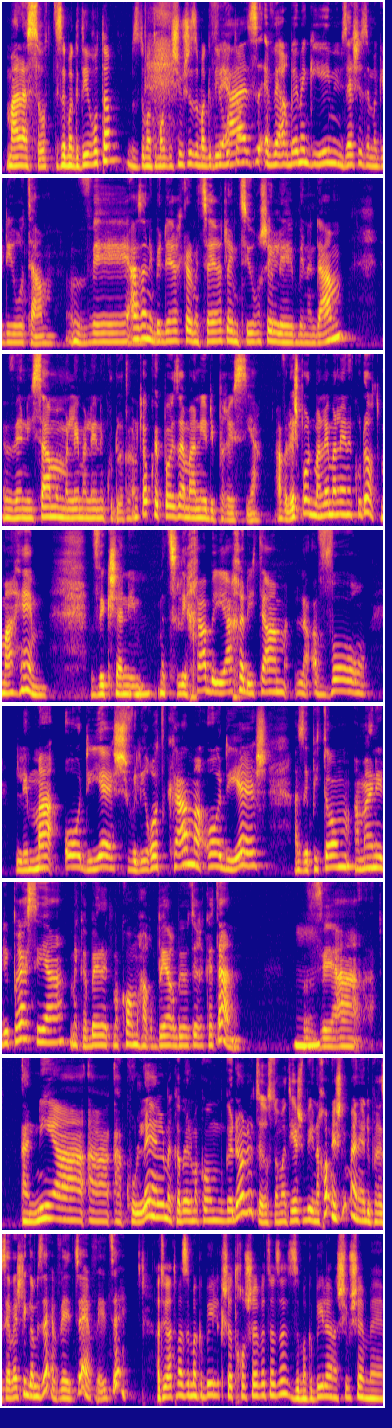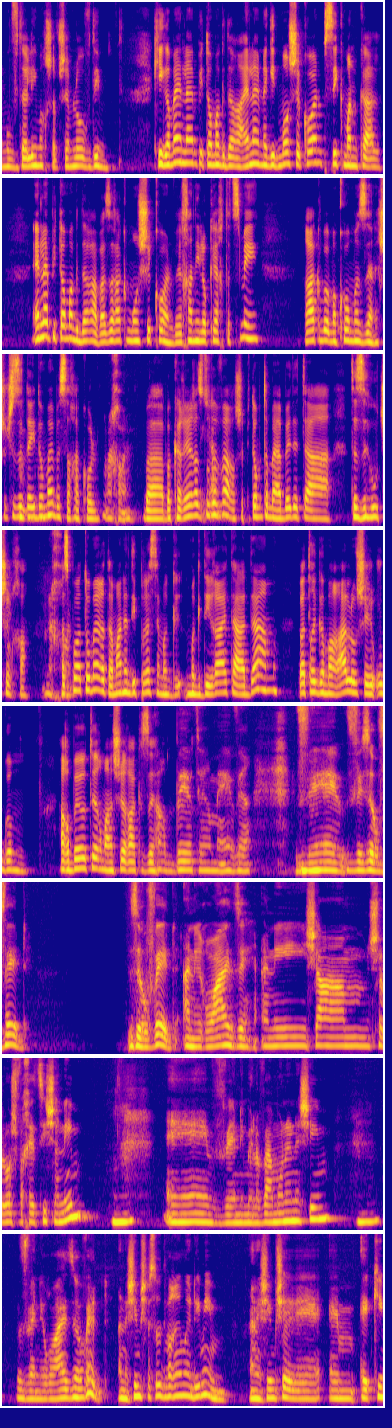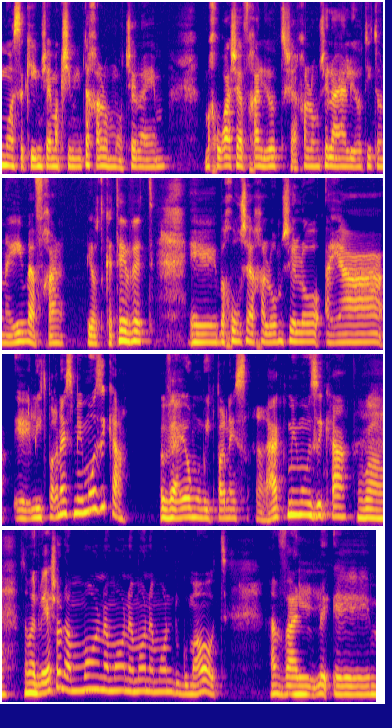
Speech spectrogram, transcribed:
מה לעשות? זה מגדיר אותם? זאת אומרת, מרגישים שזה מגדיר ואז, אותם? והרבה מגיעים עם זה שזה מגדיר אותם. ואז אני בדרך כלל מציירת להם ציור של אה, בן אדם, ואני שמה מלא מלא נקודות. ואני אומרת, אוקיי, פה זה המאניה דיפרסיה. אבל יש פה עוד מלא מלא נקודות, מה הם? וכשאני mm-hmm. מצליחה ביחד איתם לעבור למה עוד יש ולראות כמה עוד יש, אז זה פתאום המאניה דיפרסיה מקבלת מקום הרבה הרבה יותר קטן. Mm-hmm. והאני הכולל מקבל מקום גדול יותר, זאת אומרת יש בי, נכון, יש לי מאניה דיפרסיה, אבל יש לי גם זה ואת זה ואת זה. את יודעת מה זה מקביל כשאת חושבת על זה? זה מקביל לאנשים שהם אה, מובטלים עכשיו, שהם לא עובדים. כי גם אין להם פתאום הגדרה, אין להם נגיד משה כהן פסיק מנכ"ל. אין להם פתאום הגדרה, ואז זה רק משה כהן, ואיך אני לוקח את עצמי רק במקום הזה. אני חושבת שזה די דומה בסך הכל. נכון. בקריירה זה אותו דבר, שפתאום אתה מאבד את, ה, את הזהות שלך. נכון. אז פה את אומרת, המאניה דיפרסיה מגדירה את האדם, ואת רגע מראה לו שהוא גם הרבה יותר מאשר רק זה. הרבה יותר מעבר. ו- וזה עובד. זה עובד, אני רואה את זה. אני שם שלוש וחצי שנים, אה, ואני מלווה המון אנשים, ואני רואה את זה עובד. אנשים שעשו דברים מדהימים. אנשים שהם הקימו עסקים שהם מגשימים את החלומות שלהם. בחורה שהפכה להיות, שהחלום שלה היה להיות עיתונאי והפכה להיות כתבת. אה, בחור שהחלום שלו היה אה, להתפרנס ממוזיקה. והיום הוא מתפרנס רק ממוזיקה. וואו. זאת אומרת, ויש עוד המון המון המון המון דוגמאות, אבל אה,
